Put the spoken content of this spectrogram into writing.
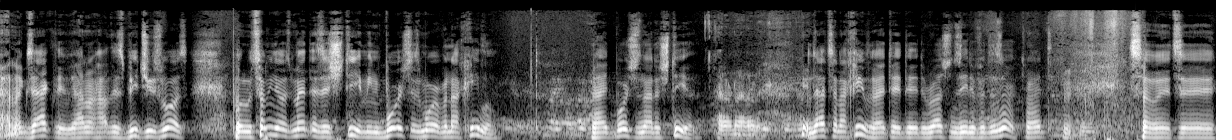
I don't know exactly. I don't know how this beet juice was, but it was something that was meant as a shti. I mean, borscht is more of an achila, right? Borscht is not a shtia. I don't know. I don't know. And that's an achila, right? The, the, the Russians eat it for dessert, right? Mm-hmm. So it's a.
